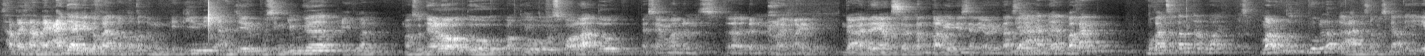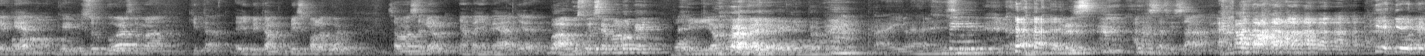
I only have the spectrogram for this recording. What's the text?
santai-santai aja gitu kan, atau ketemu kayak gini anjir pusing juga gitu kan. Maksudnya lo waktu waktu sekolah tuh SMA dan eh, dan lain-lain nggak ada yang sekental ini senioritasnya? Gak ada, bahkan bukan sekental gua. Malah gue gue bilang gak ada sama sekali ya kayak Oh, gua- justru gue sama kita eh, di kamp di sekolah gue sama senior nyantai-nyantai aja. Bagus tuh SMA lo kayak. Oh iya. Terus ada sisa-sisa. Iya iya iya.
